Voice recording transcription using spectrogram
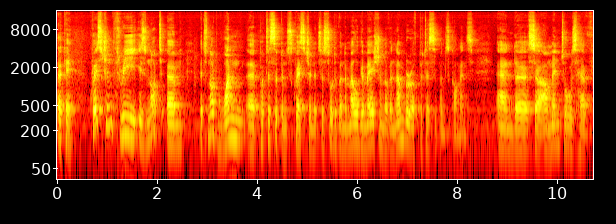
Okay, question three is not. Um, it's not one uh, participant's question, it's a sort of an amalgamation of a number of participants' comments. And uh, so our mentors have,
